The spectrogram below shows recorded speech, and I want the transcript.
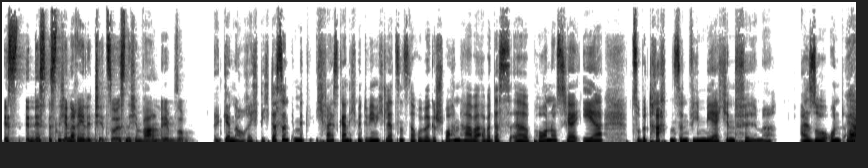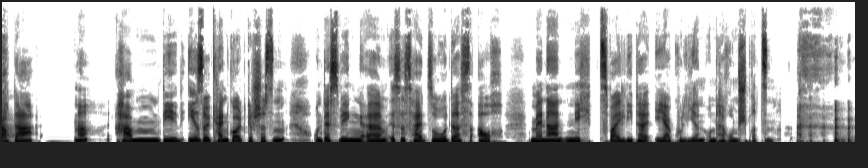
ist, ist, ist nicht in der Realität so, ist nicht im wahren Leben so. Genau, richtig. Das sind mit, ich weiß gar nicht, mit wem ich letztens darüber gesprochen habe, aber dass äh, Pornos ja eher zu betrachten sind wie Märchenfilme. Also und Ja. auch da, ne? haben die Esel kein Gold geschissen. Und deswegen ähm, ist es halt so, dass auch Männer nicht zwei Liter ejakulieren und herumspritzen.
